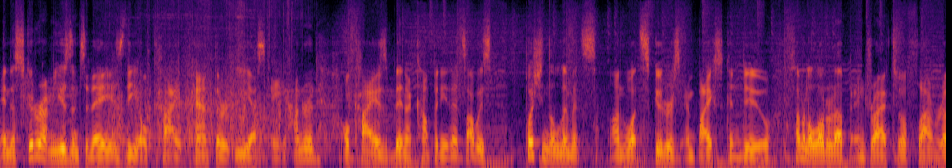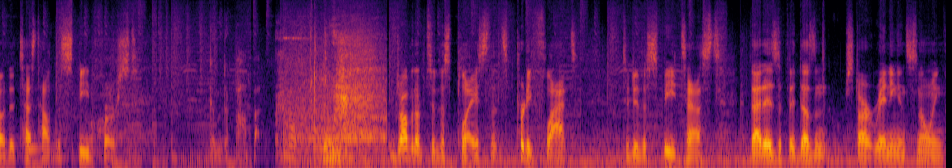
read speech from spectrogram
And the scooter I'm using today is the Okai Panther ES800. Okai has been a company that's always pushing the limits on what scooters and bikes can do. So I'm gonna load it up and drive to a flat road to test out the speed first. Come to Papa. I'm driving up to this place that's pretty flat to do the speed test. That is if it doesn't start raining and snowing.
